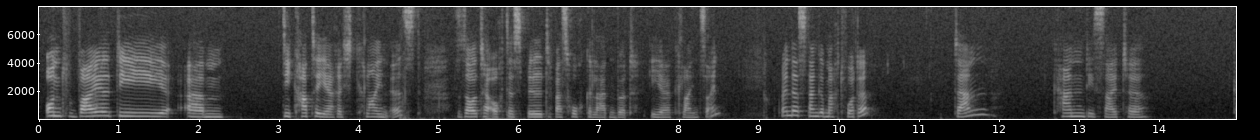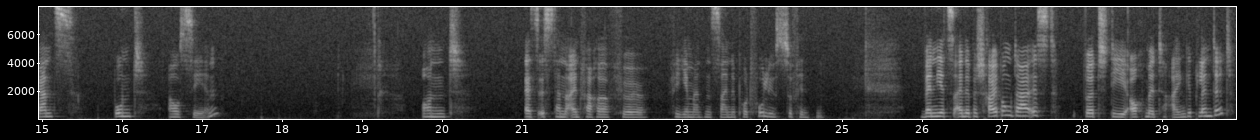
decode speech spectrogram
Und weil die, ähm, die Karte ja recht klein ist, sollte auch das Bild, was hochgeladen wird, eher klein sein. Wenn das dann gemacht wurde, dann kann die Seite ganz bunt aussehen. Und es ist dann einfacher für für jemanden seine Portfolios zu finden. Wenn jetzt eine Beschreibung da ist, wird die auch mit eingeblendet.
